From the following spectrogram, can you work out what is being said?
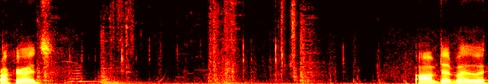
Rock rides. Oh, I'm dead by the way.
